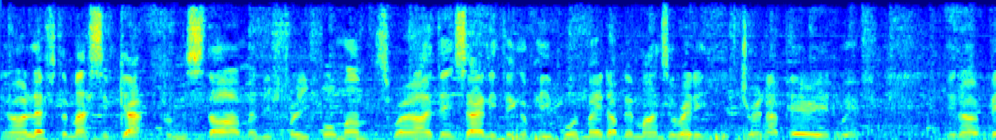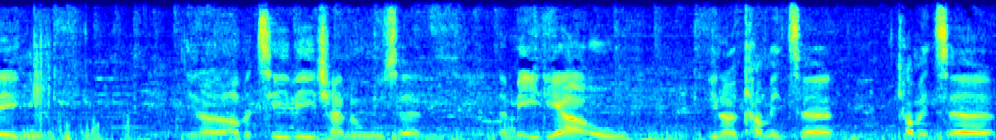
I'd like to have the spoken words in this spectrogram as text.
You know, I left a massive gap from the start, maybe three, four months, where I didn't say anything and people had made up their minds already during that period with, you know, big, you know, other TV channels and the media all, you know, coming to coming to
